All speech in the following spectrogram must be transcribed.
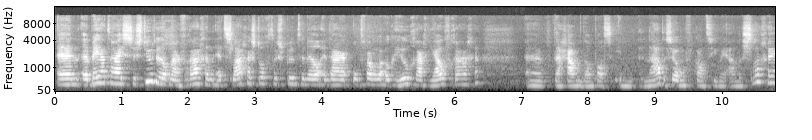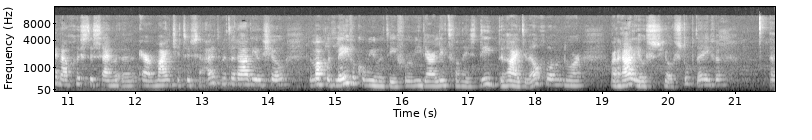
En Beatrice stuurde dat naar vragen.slagersdochters.nl en daar ontvangen we ook heel graag jouw vragen. Daar gaan we dan pas in, na de zomervakantie mee aan de slag. Hè. In augustus zijn we er een maandje tussenuit met de radioshow. De Makkelijk Leven Community, voor wie daar lid van is, die draait wel gewoon door. Maar de radioshow stopt even. Eh,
